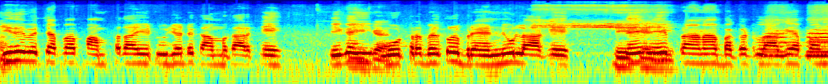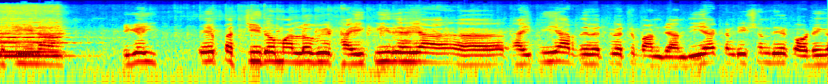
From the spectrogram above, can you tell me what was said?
ਜਿਹਦੇ ਵਿੱਚ ਆਪਾਂ ਪੰਪ ਦਾ A to Z ਕੰਮ ਕਰਕੇ ਠੀਕ ਹੈ ਜੀ ਹੈ। ਮੋਟਰ ਬਿਲਕੁਲ ਬ੍ਰਾਂਡ ਨਿਊ ਲਾ ਕੇ ਤੇ ਹੈ ਇਹ। ਪੁਰਾਣਾ ਬਕਟ ਲਾ ਕੇ ਆਪਾਂ ਮਸ਼ੀਨ ਆ ਠੀਕ ਹੈ ਜੀ ਇਹ 25 ਤੋਂ ਮੰਨ ਲਓ ਵੀ 28 30 ਦੇ ਹਜ਼ਾਰ 28 30 ਹਜ਼ਾਰ ਦੇ ਵਿੱਚ ਵਿੱਚ ਬਣ ਜਾਂਦੀ ਆ ਕੰਡੀਸ਼ਨ ਦੇ ਅਕੋਰਡਿੰਗ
